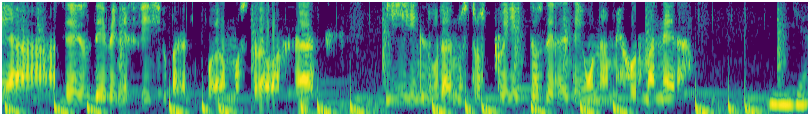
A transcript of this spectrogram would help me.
a ser de beneficio para que podamos trabajar y lograr nuestros proyectos de, de una mejor manera. Ya.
